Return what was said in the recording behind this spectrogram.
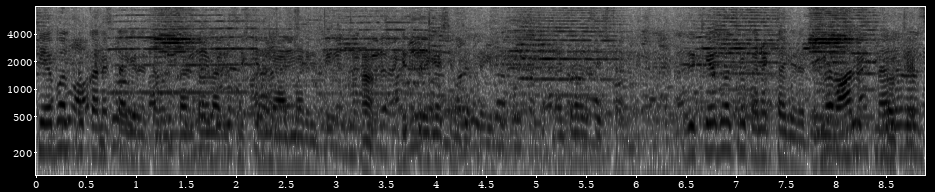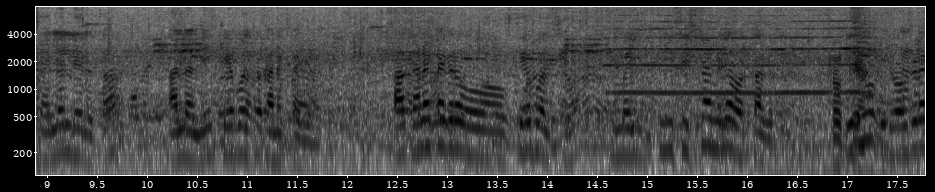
ಕೇಬಲ್ ಥ್ರೂ ಕನೆಕ್ಟ್ ಆಗಿರುತ್ತೆ ಒಂದು ಕಂಟ್ರೋಲ್ ಆಗಿ ಸಿಸ್ಟಮ್ ಆ್ಯಡ್ ಮಾಡಿರ್ತೀವಿ. ಡ್ರಿಪ್ ಇರಿಗೇಷನ್ ಜೊತೆಗೆ ಕಂಟ್ರೋಲ್ ಸಿಸ್ಟಮ್ ಇದು ಕೇಬಲ್ ಥ್ರೂ ಕನೆಕ್ಟ್ ಆಗಿರುತ್ತೆ. ವಾಲ್ವ್ಸ್ ಮ್ಯಾನ್ಯಲ್ಸ್ ಎಲ್ಲೆಲ್ಲಿ ಇರುತ್ತೋ ಅಲ್ಲಲ್ಲಿ ಕೇಬಲ್ ಥ್ರೂ ಕನೆಕ್ಟ್ ಆಗಿರುತ್ತೆ. ಆ ಕನೆಕ್ಟ್ ಆಗಿರೋ ಕೇಬಲ್ಸು ನಿಮ್ಮ ಈ- ಸಿಸ್ಟಮ್ ಸಿಸ್ಟಮಿಂದ ವರ್ಕ್ ಆಗುತ್ತೆ. ಇದು ಇದ್ರೊಳಗಡೆ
